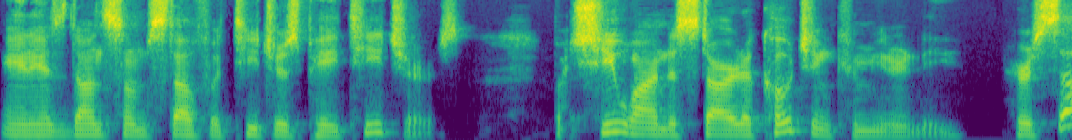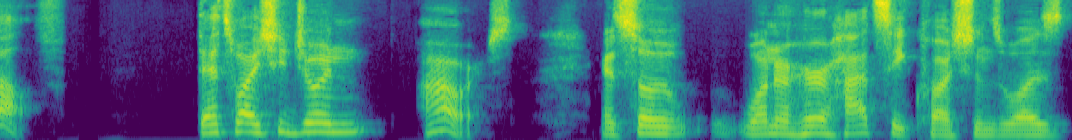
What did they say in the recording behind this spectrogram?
and has done some stuff with teachers pay teachers but she wanted to start a coaching community herself that's why she joined ours and so one of her hot seat questions was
